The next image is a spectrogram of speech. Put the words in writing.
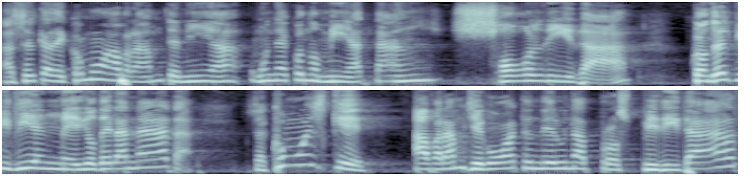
acerca de cómo Abraham tenía una economía tan sólida cuando él vivía en medio de la nada. O sea, ¿cómo es que Abraham llegó a tener una prosperidad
